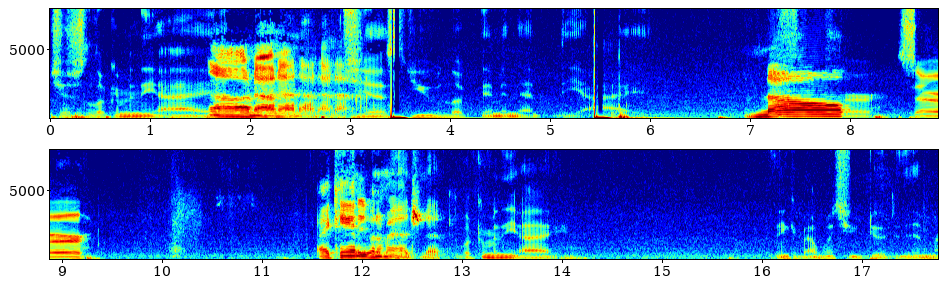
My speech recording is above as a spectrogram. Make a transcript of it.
Just look them in the eye. No, no, no, no, no, no. Just you look them in that the eye. No. Sir. Sir. I can't even imagine it. Look them in the eye. Think about what you do to them.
